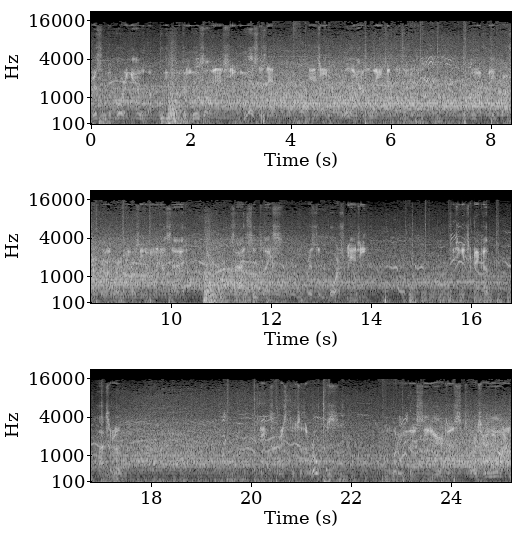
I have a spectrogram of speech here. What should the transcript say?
Crystal Gabor again with a booty popping moonsault, and she misses it. Angie rolling out of the way just in time. Oh, Faye Crawford going to work on Rosita on the outside. Side suplex. Crystal Gabor from Angie. Angie gets her back up. Locks her up. Takes Crystal to the ropes. And what are we going to see here? Just torture in the arm.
